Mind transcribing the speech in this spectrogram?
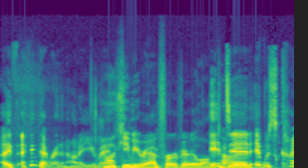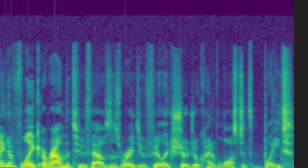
I, I think that ran in Hana Yume. Hakimi ran for a very long It time. It did. It was kind of like around the 2000s where I do feel like shojo kind of lost its bite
